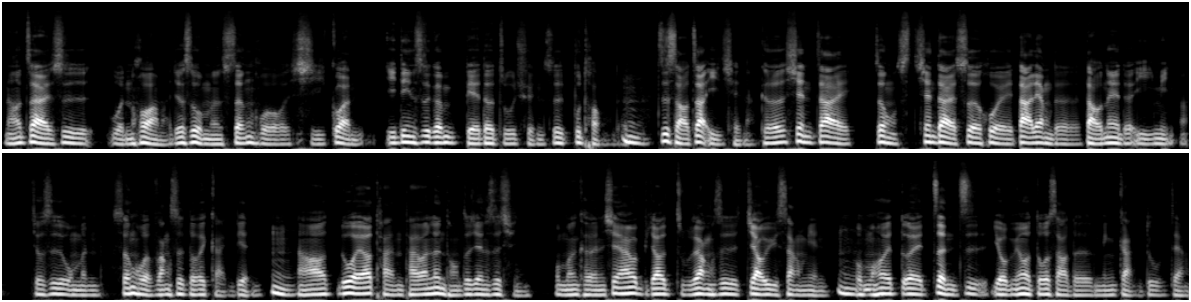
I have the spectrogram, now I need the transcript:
然后再来是文化嘛，就是我们生活习惯一定是跟别的族群是不同的。嗯，至少在以前啊，可是现在这种现代社会，大量的岛内的移民嘛，就是我们生活的方式都会改变。嗯，然后如果要谈台湾认同这件事情，我们可能现在会比较主张是教育上面，嗯我们会对政治有没有多少的敏感度，这样，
